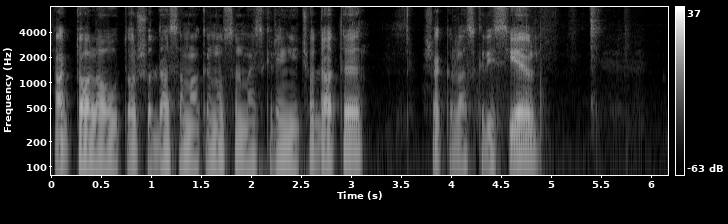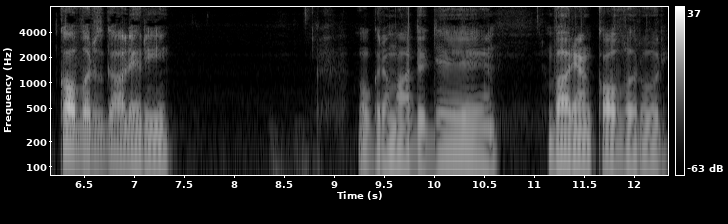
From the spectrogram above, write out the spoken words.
actual autor și-o dat seama că nu o să-l mai scrie niciodată Așa că l-a scris el. Covers Gallery. O grămadă de variant cover-uri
